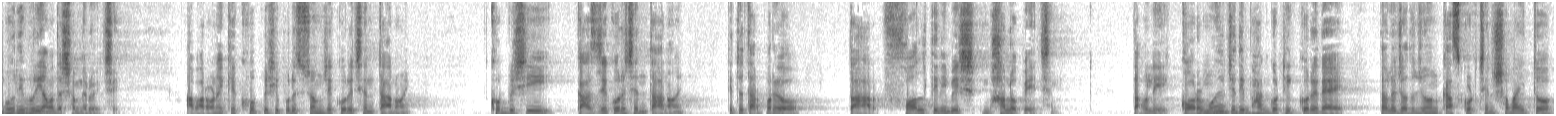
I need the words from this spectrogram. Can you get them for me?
ভরি ভরি আমাদের সামনে রয়েছে। আবার অনেকে খুব বেশি পরিশ্রম যে করেছেন তা নয়, খুব বেশি কাজ যে করেছেন তা নয়, কিন্তু তারপরেও তার ফল তিনি বেশ ভালো পেয়েছেন। তাহলে কর্মই যদি ভাগ্য ঠিক করে দেয় তাহলে যতজন কাজ করছেন, সবাই তো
